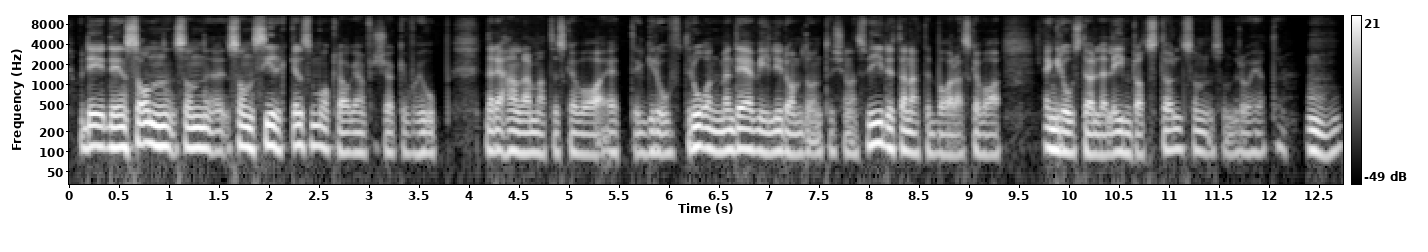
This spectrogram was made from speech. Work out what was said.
Och det, det är en sån, sån, sån cirkel som åklagaren försöker få ihop när det handlar om att det ska vara ett grovt rån. Men det vill ju de då inte kännas vid utan att det bara ska vara en grov stöld eller inbrottsstöld som, som det då heter. Mm.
